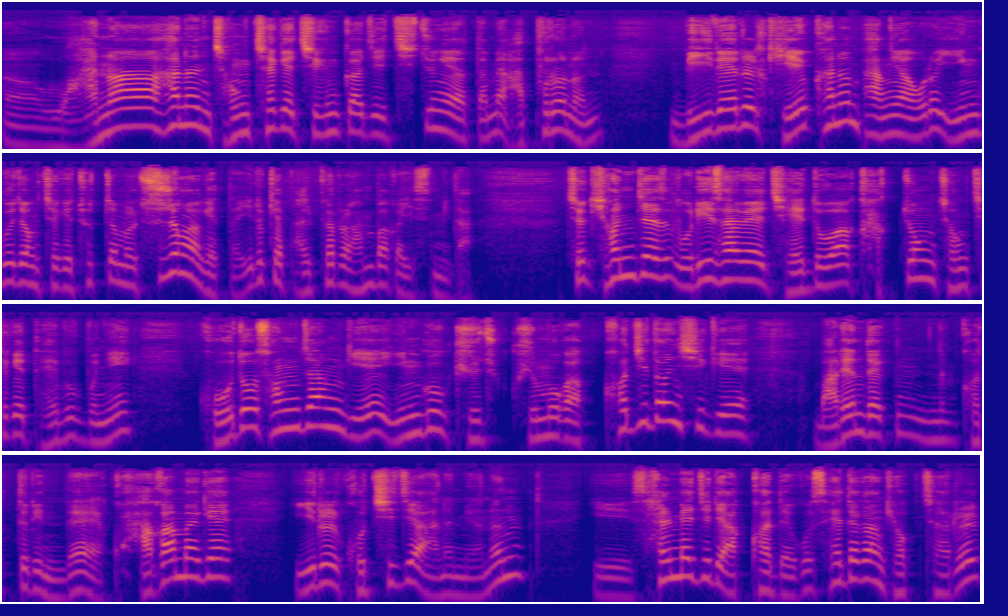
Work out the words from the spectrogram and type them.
어, 완화하는 정책에 지금까지 치중해왔다면 앞으로는 미래를 기획하는 방향으로 인구 정책의 초점을 수정하겠다 이렇게 발표를 한 바가 있습니다. 즉 현재 우리 사회 제도와 각종 정책의 대부분이 고도 성장기에 인구 규, 규모가 커지던 시기에 마련된 것들인데 과감하게 이를 고치지 않으면은 이 삶의 질이 악화되고 세대 간 격차를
